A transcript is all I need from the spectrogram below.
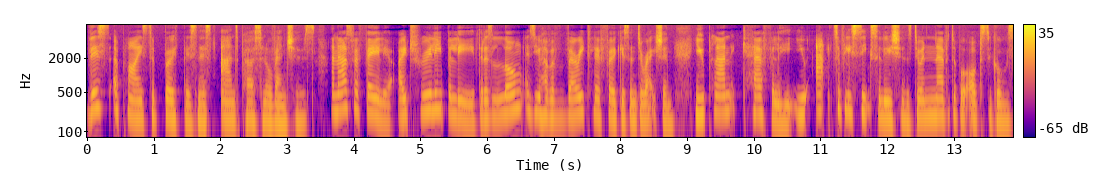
This applies to both business and personal ventures. And as for failure, I truly believe that as long as you have a very clear focus and direction, you plan carefully, you actively seek solutions to inevitable obstacles,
